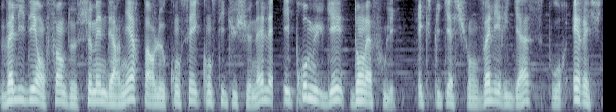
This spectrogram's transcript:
validée en fin de semaine dernière par le Conseil constitutionnel et promulguée dans la foulée. Explication Valérie Gas pour RFI.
